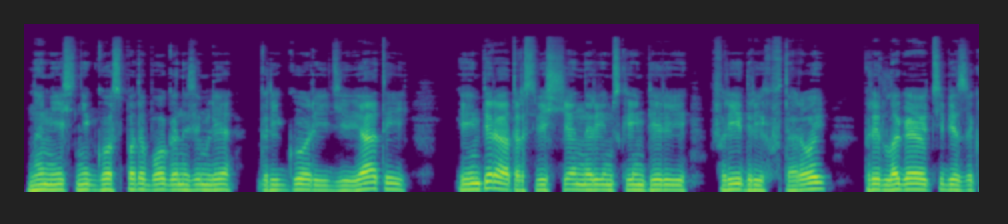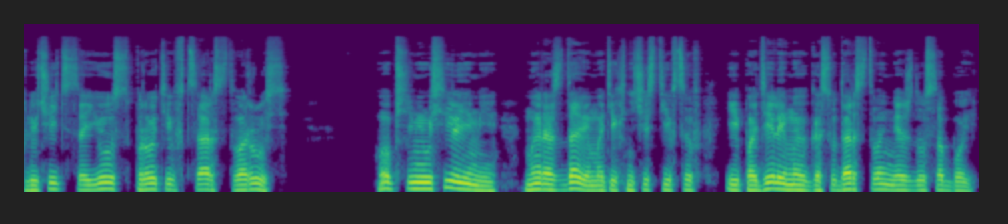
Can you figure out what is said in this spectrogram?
наместник Господа Бога на земле Григорий IX и император Священной Римской империи Фридрих II предлагают тебе заключить союз против царства Русь. Общими усилиями мы раздавим этих нечестивцев и поделим их государство между собой.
